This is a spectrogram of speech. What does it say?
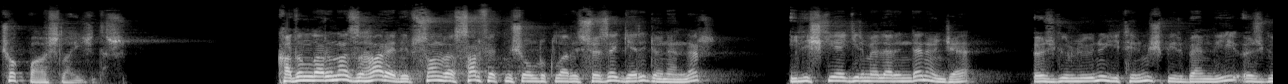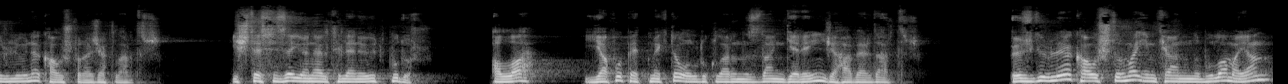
çok bağışlayıcıdır. Kadınlarına zihar edip sonra sarf etmiş oldukları söze geri dönenler, ilişkiye girmelerinden önce özgürlüğünü yitirmiş bir benliği özgürlüğüne kavuşturacaklardır. İşte size yöneltilen öğüt budur. Allah yapıp etmekte olduklarınızdan gereğince haberdardır. Özgürlüğe kavuşturma imkanını bulamayan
